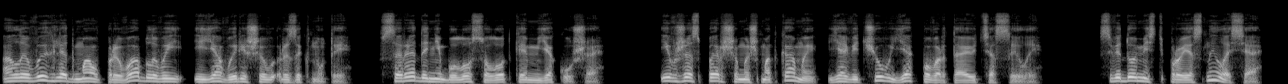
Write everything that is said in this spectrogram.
Але вигляд мав привабливий, і я вирішив ризикнути. Всередині було солодке м'якуше, і вже з першими шматками я відчув, як повертаються сили. Свідомість прояснилася,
